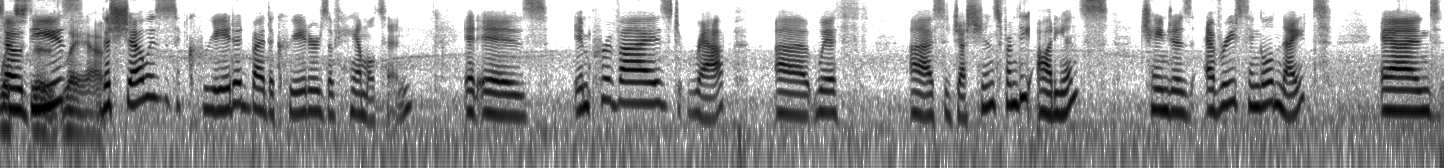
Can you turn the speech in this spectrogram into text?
what's so these the layout the show is created by the creators of Hamilton. It is improvised rap uh, with uh, suggestions from the audience. Changes every single night, and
